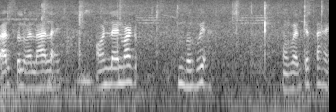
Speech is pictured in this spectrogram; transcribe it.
पार्सलवाला आला आहे ऑनलाईन माग बघूया. मोबाईल कसा आहे?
